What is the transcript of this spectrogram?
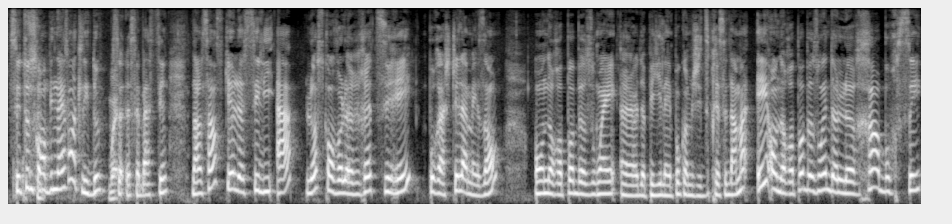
C'est une combinaison entre les deux, Ouais. Sébastien. Dans le sens que le CELI-AP, lorsqu'on va le retirer pour acheter la maison, on n'aura pas besoin euh, de payer l'impôt, comme j'ai dit précédemment, et on n'aura pas besoin de le rembourser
